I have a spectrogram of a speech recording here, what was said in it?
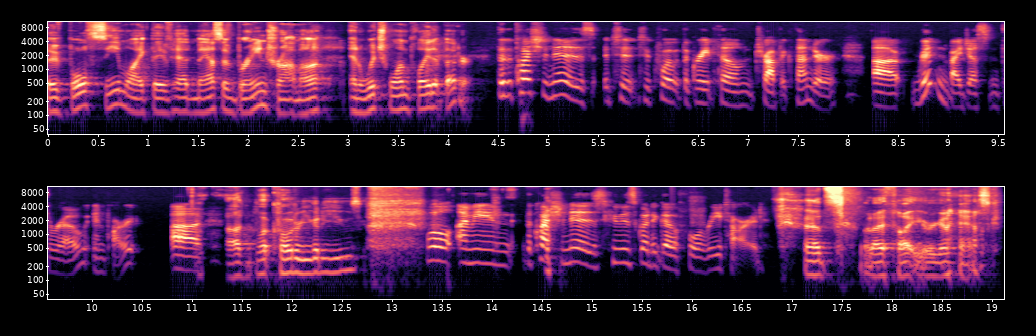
They've both seem like they've had massive brain trauma, and which one played it better? The question is, to, to quote the great film Tropic Thunder, uh, written by Justin Theroux in part. Uh, uh, what quote are you going to use? Well, I mean, the question is, who's going to go full retard? That's what I thought you were going to ask.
